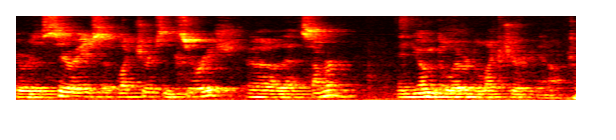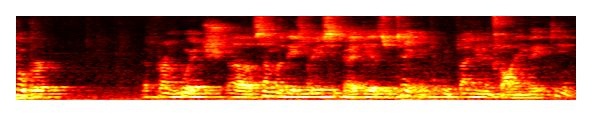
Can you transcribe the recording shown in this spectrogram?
There was a series of lectures in Zurich uh, that summer, and Jung delivered a lecture in October from which uh, some of these basic ideas are taken. You can find them in volume 18.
